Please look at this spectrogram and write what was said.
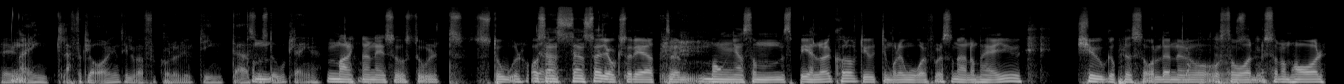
Det är den enkla förklaringen till varför Call of Duty inte är så Mm. stort längre. marknaden är så stort, stor. Och sen, sen så är det också det att många som spelar Call of Duty Modern Warfare och sådana, de är ju 20 plus ålder nu och, och så, så de har,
